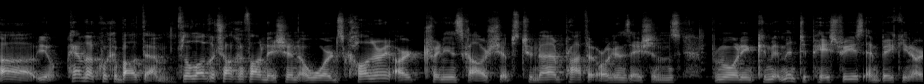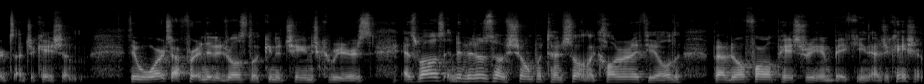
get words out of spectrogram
uh, you know kind of a quick about them. For the Love of Chocolate Foundation awards culinary art training scholarships to nonprofit organizations promoting commitment to pastries and baking arts education. The awards are for individuals looking to change careers, as well as individuals who have shown potential in the culinary field but have no formal pastry and baking education.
